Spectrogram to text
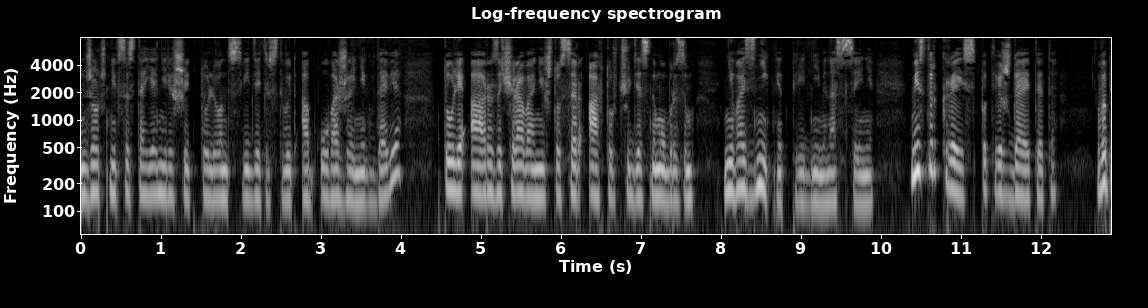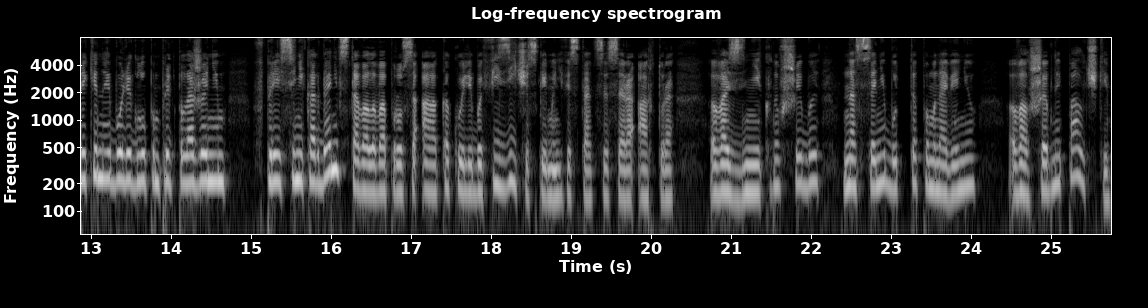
Джордж не в состоянии решить, то ли он свидетельствует об уважении к вдове, то ли о разочаровании, что сэр Артур чудесным образом не возникнет перед ними на сцене. Мистер Крейс подтверждает это — Вопреки наиболее глупым предположениям, в прессе никогда не вставало вопроса о какой-либо физической манифестации сэра Артура, возникнувшей бы на сцене будто по мановению волшебной палочки.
